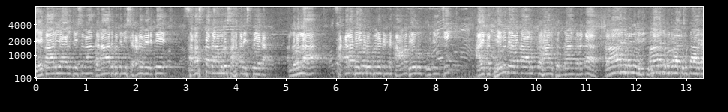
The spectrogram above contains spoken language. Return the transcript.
ఏ కార్యాలు చేసినా గణాధిపతిని శరణ వేడితే సమస్త గణములు సహకరిస్తాయట. అందువల్ల సకల దైవ రూపమైనటువంటి కామదేవులు పూజించి ఆ యొక్క దేవి దేవతానుగ్రహాన్ని పొందాం కనుక గణాధిపతిని విఘ్నాధిపతిగా చెబుతారట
